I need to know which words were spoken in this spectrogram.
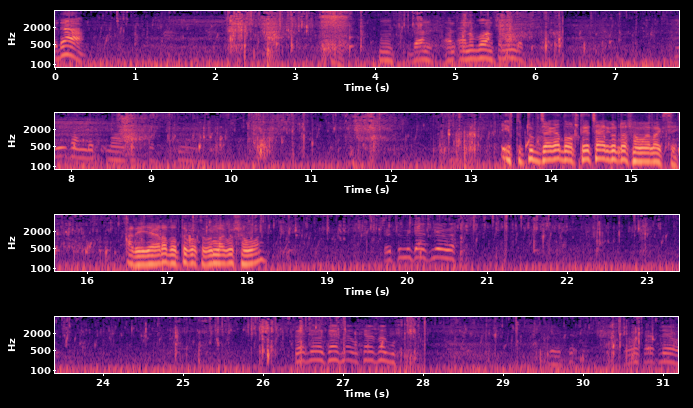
এটা হুম দেন এন বন স্থানুনটা এতটুক জায়গা ধরতে চার ঘণ্টা সময় লাগছে। আর এই জায়গাটা ধরতে কতক্ষণ লাগবে সময়? বানালে লিও ক্যাশ লিও ক্যাশ লিও ক্যাশ লাগবো ক্যাশ লিও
